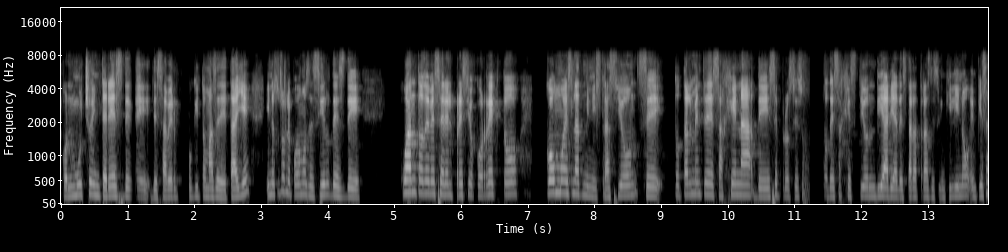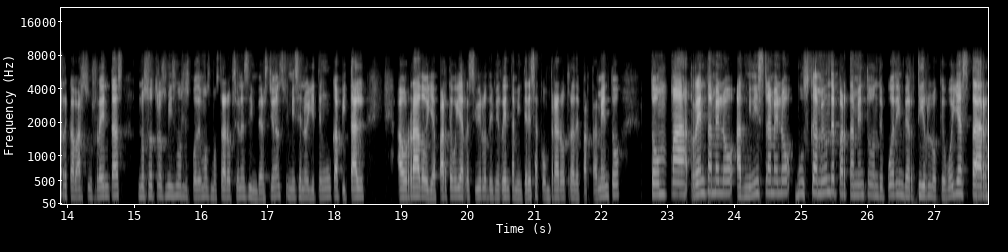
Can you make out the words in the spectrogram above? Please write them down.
con, mucho interés de, de, saber un poquito más de detalle. Y nosotros le podemos decir desde cuánto debe ser el precio correcto, cómo es la administración, se totalmente desajena de ese proceso de esa gestión diaria de estar atrás de su inquilino, empieza a recabar sus rentas, nosotros mismos les podemos mostrar opciones de inversión, si me dicen, oye, tengo un capital ahorrado y aparte voy a recibirlo de mi renta, me interesa comprar otro departamento, toma, réntamelo, administramelo, búscame un departamento donde pueda invertir lo que voy a estar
